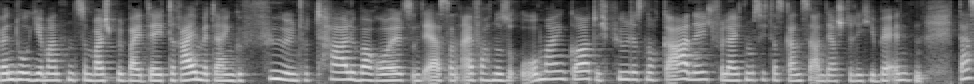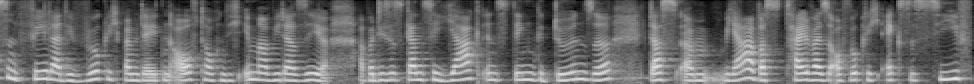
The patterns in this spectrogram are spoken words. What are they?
wenn du jemanden zum Beispiel bei Date 3 mit deinen Gefühlen total überrollst und er ist dann einfach nur so, oh mein Gott, ich fühle das noch gar nicht, vielleicht muss ich das Ganze an der Stelle hier beenden. Das sind Fehler, die wirklich beim Daten auftauchen, die ich immer wieder sehe. Aber dieses ganze Jagdinstinkt-Gedönse, das, ähm, ja, was teilweise auch wirklich exzessiv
